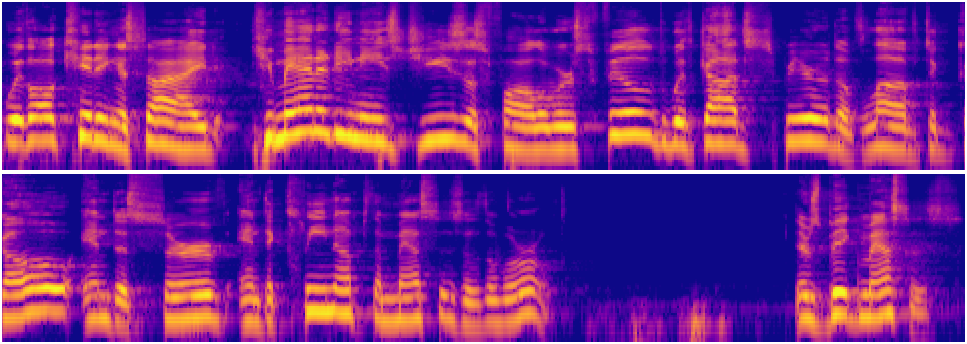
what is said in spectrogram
with all kidding aside, humanity needs Jesus followers filled with God's spirit of love to go and to serve and to clean up the messes of the world. There's big messes.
